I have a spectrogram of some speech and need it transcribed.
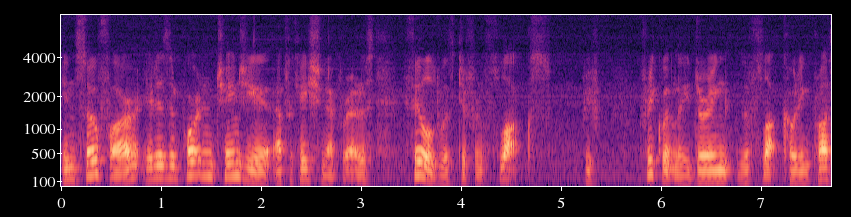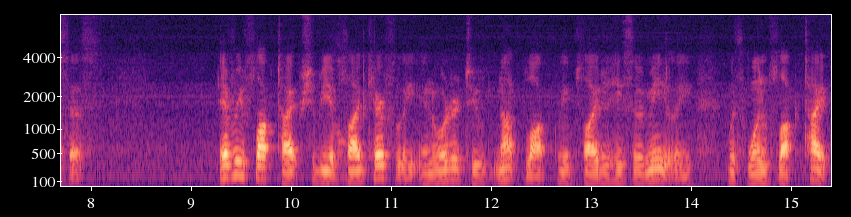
In so far, it is important changing an application apparatus filled with different flocks, frequently during the flock coating process. Every flock type should be applied carefully in order to not block the applied adhesive immediately with one flock type.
